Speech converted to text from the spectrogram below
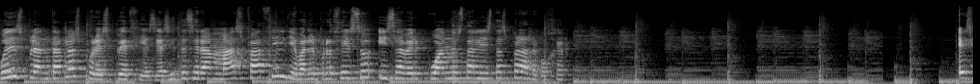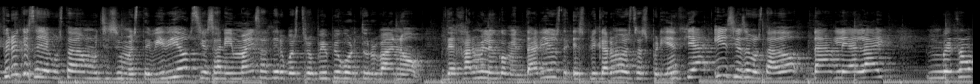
Puedes plantarlas por especies y así te será más fácil llevar el proceso y saber cuándo están listas para recoger. Espero que os haya gustado muchísimo este vídeo. Si os animáis a hacer vuestro propio huerto urbano, dejármelo en comentarios, explicarme vuestra experiencia y si os ha gustado, darle a like. Un beso.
